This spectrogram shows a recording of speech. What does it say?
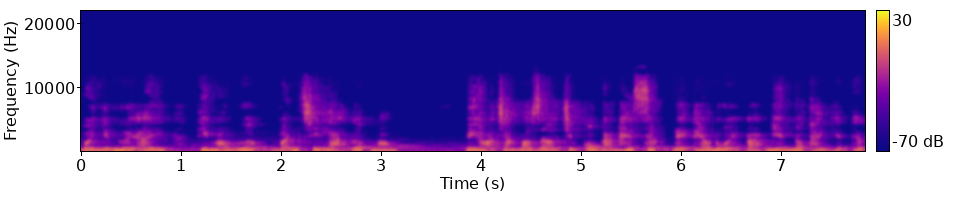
Với những người ấy thì mong ước vẫn chỉ là ước mong. Vì họ chẳng bao giờ chịu cố gắng hết sức để theo đuổi và biến nó thành hiện thực.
